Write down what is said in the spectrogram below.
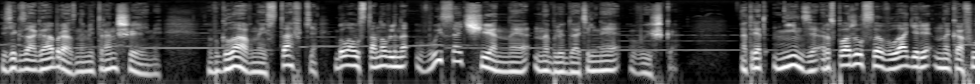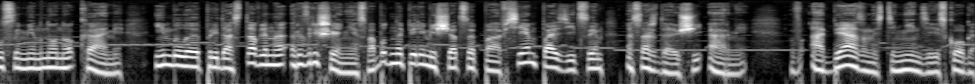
зигзагообразными траншеями. В главной ставке была установлена высоченная наблюдательная вышка. Отряд ниндзя расположился в лагере на Кафусе Миноно Ками, им было предоставлено разрешение свободно перемещаться по всем позициям осаждающей армии. В обязанности ниндзя из Кога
